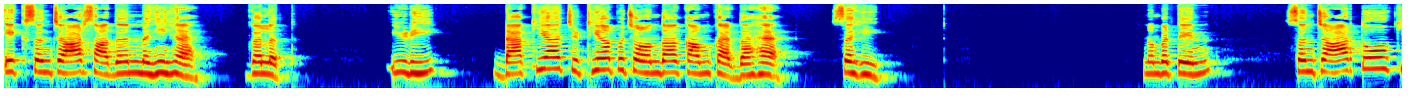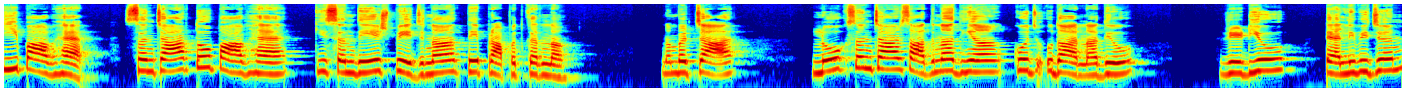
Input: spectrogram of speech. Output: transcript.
ਇੱਕ ਸੰਚਾਰ ਸਾਧਨ ਨਹੀਂ ਹੈ, ਗਲਤ। ਈੜੀ, ਡਾਕੀਆ ਚਿੱਠੀਆਂ ਪਹੁੰਚਾਉਣ ਦਾ ਕੰਮ ਕਰਦਾ ਹੈ, ਸਹੀ। ਨੰਬਰ 3 ਸੰਚਾਰ ਤੋਂ ਕੀ ਭਾਵ ਹੈ? ਸੰਚਾਰ ਤੋਂ ਭਾਵ ਹੈ ਕਿ ਸੰਦੇਸ਼ ਭੇਜਣਾ ਤੇ ਪ੍ਰਾਪਤ ਕਰਨਾ। ਨੰਬਰ 4 ਲੋਕ ਸੰਚਾਰ ਸਾਧਨਾਂ ਦੀਆਂ ਕੁਝ ਉਦਾਹਰਨਾਂ ਦਿਓ। ਰੇਡੀਓ, ਟੈਲੀਵਿਜ਼ਨ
